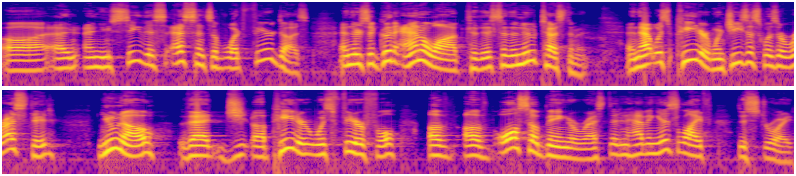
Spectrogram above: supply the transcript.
uh, and, and you see this essence of what fear does. And there's a good analog to this in the New Testament. And that was Peter. When Jesus was arrested, you know that G- uh, Peter was fearful of, of also being arrested and having his life destroyed.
